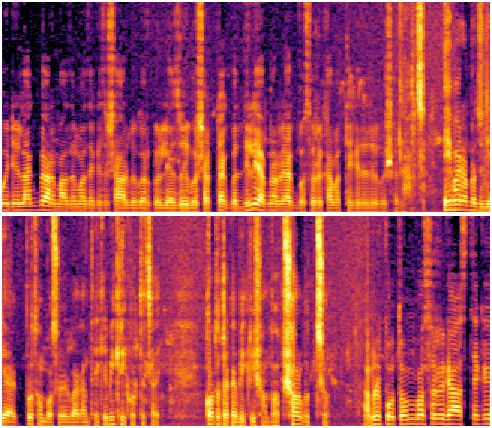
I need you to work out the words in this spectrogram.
ওইটা লাগবে আর মাঝে মাঝে কিছু সার ব্যবহার করলে জৈব সারটা একবার দিলে আপনার এক বছরের খাবার থেকে যায় জৈব সার। আচ্ছা এবার আমরা যদি এক প্রথম বছরের বাগান থেকে বিক্রি করতে চাই কত টাকা বিক্রি সম্ভব? সর্বোচ্চ। আপনার প্রথম বছরের গাছ থেকে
